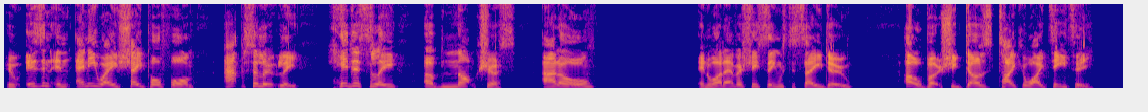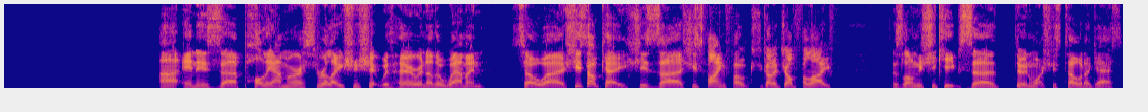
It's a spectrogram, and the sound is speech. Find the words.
who isn't in any way, shape, or form absolutely hideously obnoxious at all in whatever she seems to say do. Oh, but she does Taika Waititi uh, in his uh, polyamorous relationship with her and other women. So uh, she's okay. She's uh, she's fine, folks. She's got a job for life as long as she keeps uh, doing what she's told, I guess.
